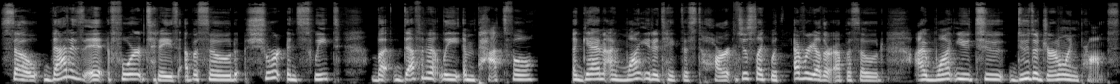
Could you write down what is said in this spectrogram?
So that is it for today's episode. Short and sweet, but definitely impactful. Again, I want you to take this to heart, just like with every other episode. I want you to do the journaling prompts.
